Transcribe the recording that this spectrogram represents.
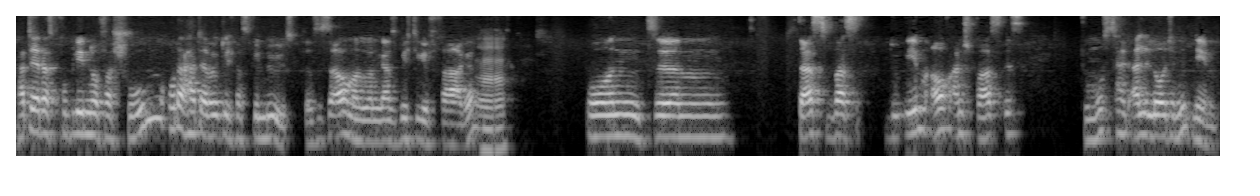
Hat er das Problem nur verschoben oder hat er wirklich was gelöst? Das ist auch mal so eine ganz wichtige Frage. Mhm. Und ähm, das, was du eben auch ansprachst, ist, du musst halt alle Leute mitnehmen.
